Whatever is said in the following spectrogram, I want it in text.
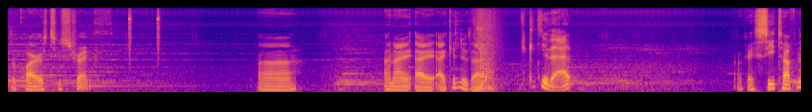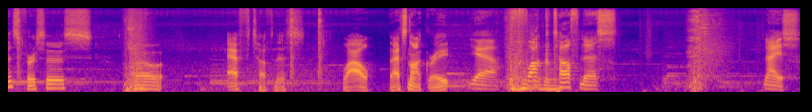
Requires two strength. Uh, and I I, I can do that. You can do that. Okay, C toughness versus uh, F toughness. Wow, that's not great. Yeah. Fuck toughness. Nice.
